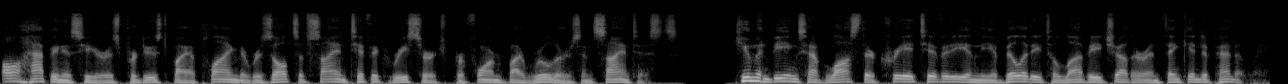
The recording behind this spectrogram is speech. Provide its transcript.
All happiness here is produced by applying the results of scientific research performed by rulers and scientists. Human beings have lost their creativity and the ability to love each other and think independently.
